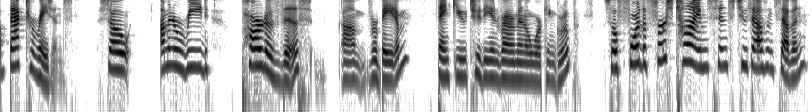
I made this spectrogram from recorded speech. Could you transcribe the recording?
Uh, back to raisins. So I'm going to read part of this um, verbatim. Thank you to the Environmental Working Group. So, for the first time since 2007,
